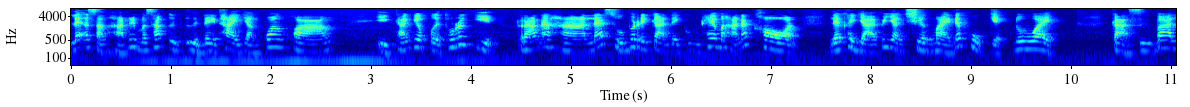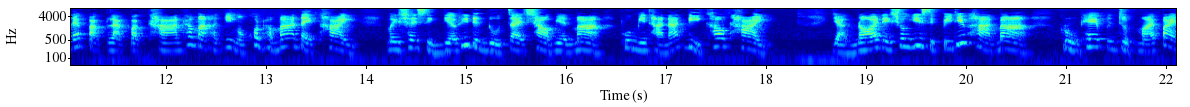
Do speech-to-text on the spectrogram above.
และอสังหาริมทรัพย์อื่น ๆ ในไทยอย่างกว้างขวาง อีกทั้งยังเปิดธุรกิจ ร้านอาหารและศูนย์บริการในกรุงเทพมหานคร และขยายไปยังเชียงใหม่และภูเก็ตด้วย การซื้อบ้านและปักหลักปักฐานถ้ามาหากินของคนพม่าในไทย ไม่ใช่สิ่งเดียวที่ดึงดูดใจชาวเมียนมาผู้มีฐานะดีเข้าไทย อย่างน้อยในช่วง 20 ปีที่ผ่านมา กรุงเทพเป็นจุดหมายปลาย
